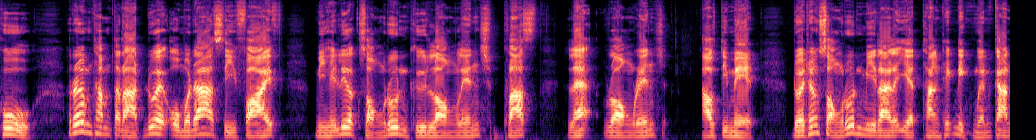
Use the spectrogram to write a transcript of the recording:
คู่เริ่มทำตลาดด้วย o m o d a C5 มีให้เลือก 2 รุ่นคือ Long Range Plus และ Long Range Ultimate โดยทั้ง 2 รุ่นมีรายละเอียดทางเทคนิคเหมือนกัน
